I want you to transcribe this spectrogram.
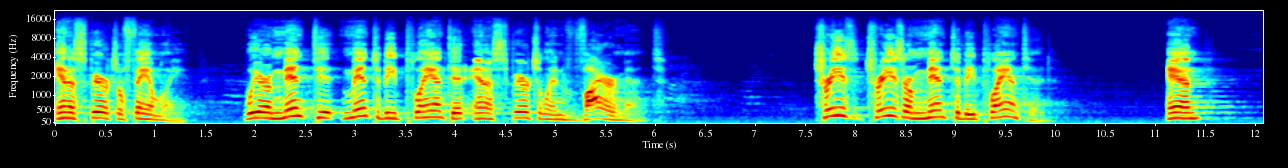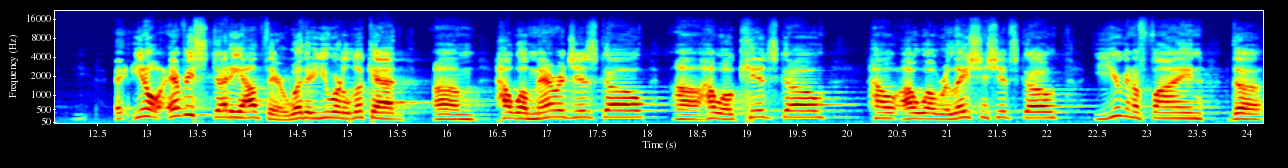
in a spiritual family. We are meant to, meant to be planted in a spiritual environment. Trees, trees are meant to be planted. And, you know, every study out there, whether you were to look at um, how well marriages go, uh, how well kids go, how, how well relationships go, you're going to find the,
